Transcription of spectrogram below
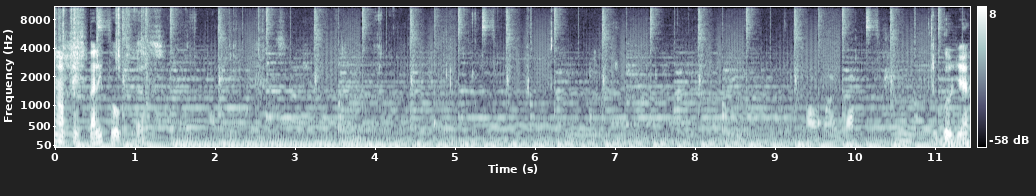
I'll have a piece of belly pork first. Oh my god. Good, yeah.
